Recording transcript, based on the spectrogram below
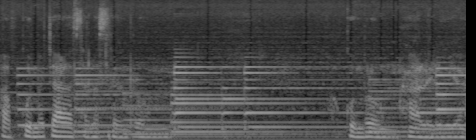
ขอบคุณพระเจ้าและสรรเสริญพระองค์ ขอบคุณพระองค์ ฮาเลลูยา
